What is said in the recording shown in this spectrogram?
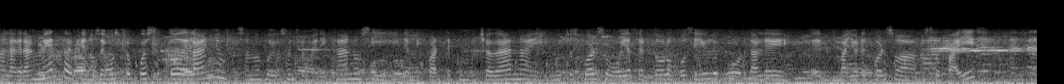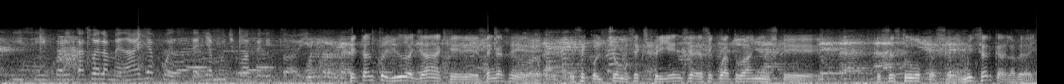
a la gran meta que nos hemos propuesto todo el año, que son los Juegos Centroamericanos y de mi parte con mucha gana y mucho esfuerzo voy a hacer todo lo posible por darle el mayor esfuerzo a nuestro país y si fuera el caso de la medalla pues sería mucho más feliz todavía. ¿Qué tanto ayuda ya que tenga ese, colchón, esa experiencia de hace cuatro años que, usted estuvo pues eh, muy cerca de la medalla?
